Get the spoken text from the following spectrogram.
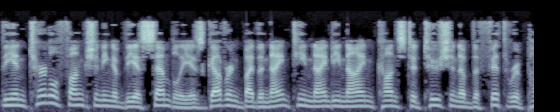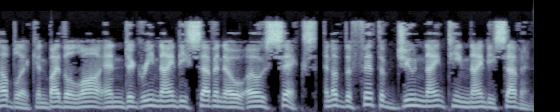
The internal functioning of the Assembly is governed by the 1999 Constitution of the Fifth Republic and by the Law N. Degree 97006, and of 5 June 1997.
